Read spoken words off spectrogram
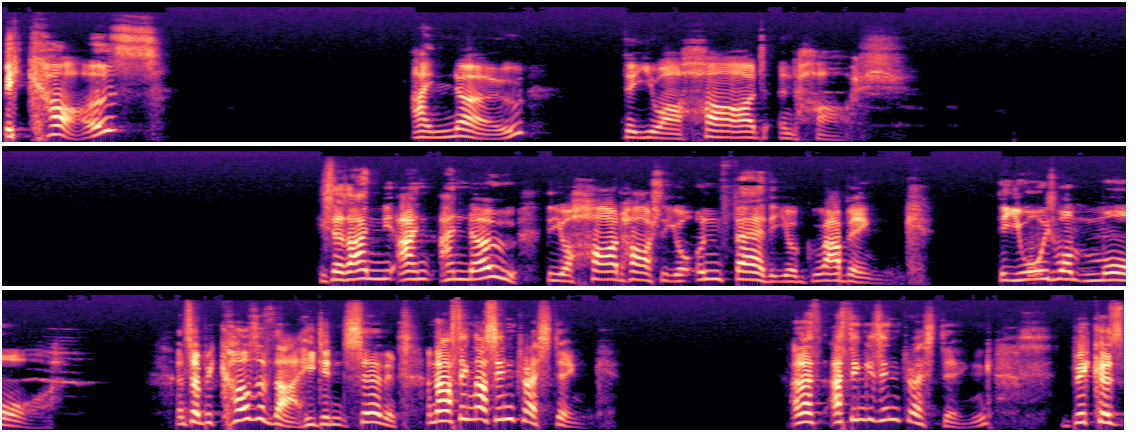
because I know that you are hard and harsh. He says, I, I, I know that you're hard, harsh, that you're unfair, that you're grabbing, that you always want more. And so, because of that, he didn't serve him. And I think that's interesting. And I, th- I think it's interesting because,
